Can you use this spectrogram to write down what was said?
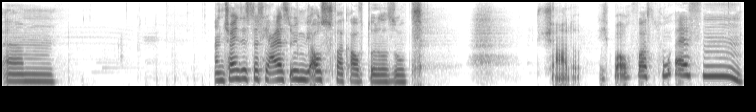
Ähm, anscheinend ist das hier alles irgendwie ausverkauft oder so. Schade. Ich brauche was zu essen.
